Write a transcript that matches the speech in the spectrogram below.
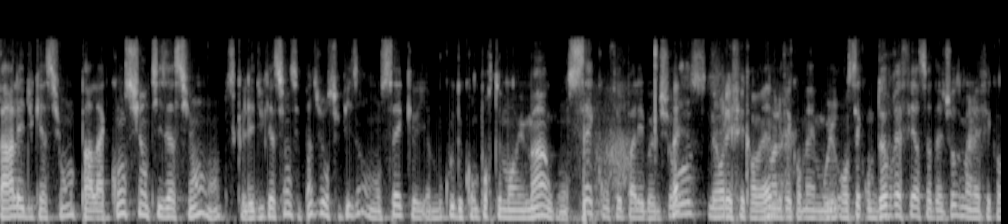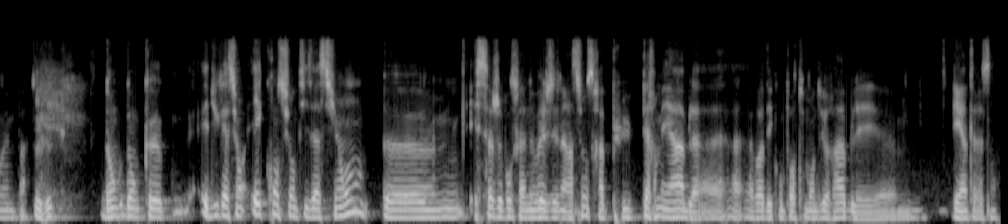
par l'éducation, par la conscientisation, hein, parce que l'éducation, c'est pas toujours suffisant. On sait qu'il y a beaucoup de comportements humains où on sait qu'on ne fait pas les bonnes choses. mais on les fait quand même. On les fait quand même. Mm-hmm. On sait qu'on devrait faire certaines choses, mais on les fait quand même pas. Mm-hmm. Donc, donc euh, éducation et conscientisation, euh, et ça, je pense que la nouvelle génération sera plus perméable à, avoir des comportements durables et, euh, et intéressants.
